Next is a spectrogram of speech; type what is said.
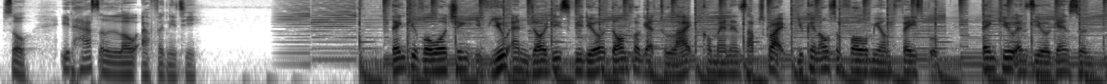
so it has a low affinity. Thank you for watching. If you enjoyed this video, don't forget to like, comment and subscribe. You can also follow me on Facebook. Thank you and see you again soon.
